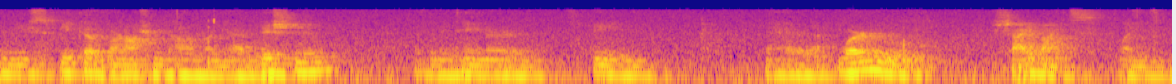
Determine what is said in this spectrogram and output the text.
when you speak of Varnashram Dharma, you have Vishnu as the maintainer, and being the head of that. Where do Shaivites play in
